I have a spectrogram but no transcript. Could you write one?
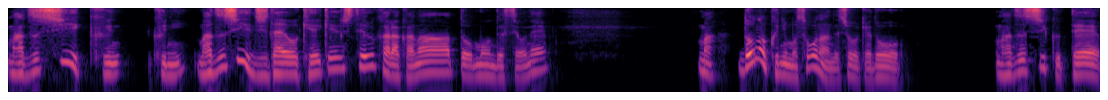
あ、貧しい国、国、貧しい時代を経験してるからかなと思うんですよね。まあ、どの国もそうなんでしょうけど、貧しくて、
